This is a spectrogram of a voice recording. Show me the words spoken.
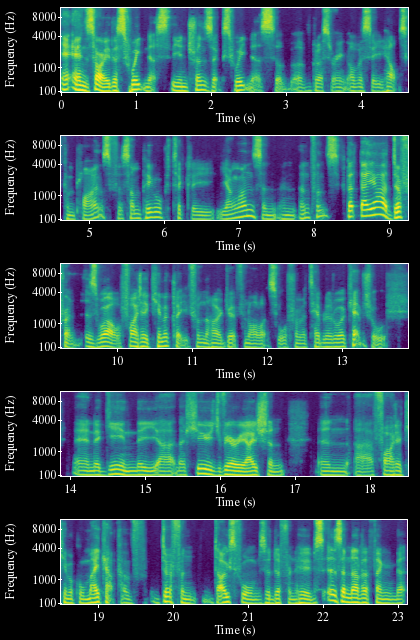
and, and, sorry, the sweetness, the intrinsic sweetness of, of, glycerin obviously helps compliance for some people, particularly young ones and, and, infants. But they are different as well, phytochemically, from the hydroethanolates or from a tablet or a capsule. And again, the uh, the huge variation in uh, phytochemical makeup of different dose forms of different herbs is another thing that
